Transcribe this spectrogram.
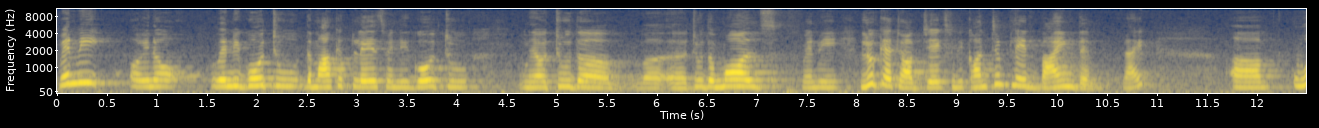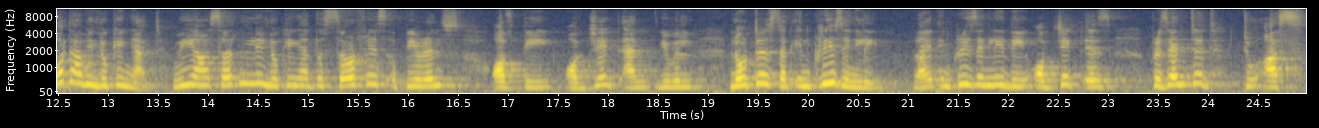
When we uh, you know when we go to the marketplace, when we go to you know to the uh, uh, to the malls, when we look at objects, when we contemplate buying them, right. Um, what are we looking at? We are certainly looking at the surface appearance of the object and you will notice that increasingly right increasingly the object is presented to us.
